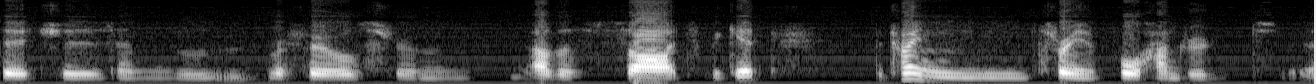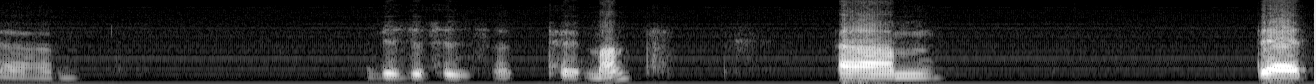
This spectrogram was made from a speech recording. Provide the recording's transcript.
searches and referrals from other sites, we get between three and 400 um, visitors per month. Um, that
